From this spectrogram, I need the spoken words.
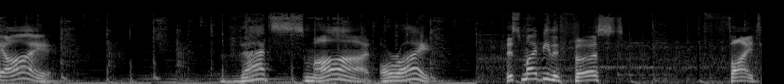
AI. That's smart. Alright. This might be the first fight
